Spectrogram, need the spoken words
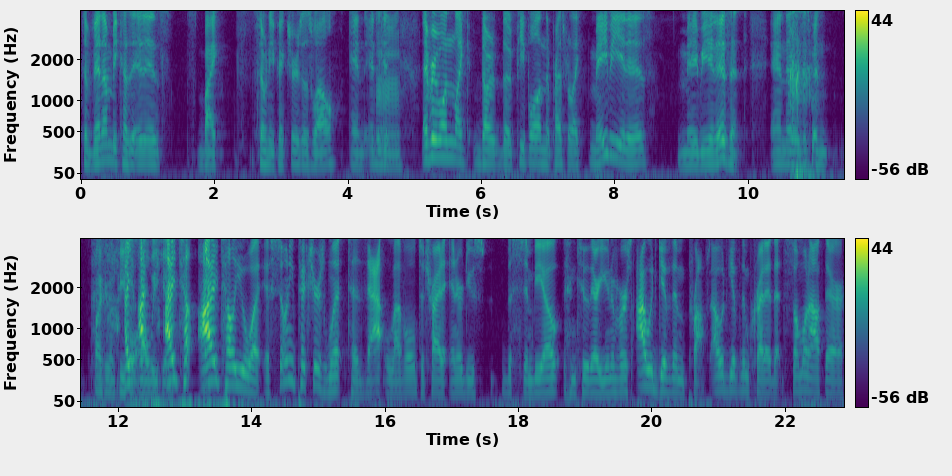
to Venom?" Because it is by Sony Pictures as well, and it, it mm-hmm. everyone like the the people in the press were like, "Maybe it is, maybe it isn't," and they were just been fucking with people I, all weekend. I, tell I tell you what, if Sony Pictures went to that level to try to introduce the symbiote into their universe, I would give them props. I would give them credit that someone out there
